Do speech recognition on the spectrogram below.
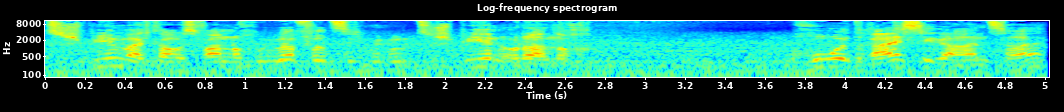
zu spielen war. Ich glaube, es waren noch über 40 Minuten zu spielen oder noch hohe 30er-Anzahl.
